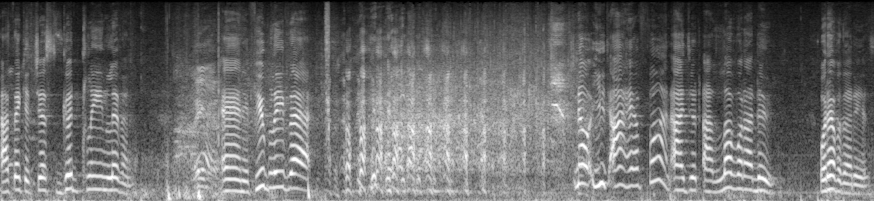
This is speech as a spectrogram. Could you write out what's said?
I think it's just good, clean living. And if you believe that, no, you, I have fun. I just, I love what I do, whatever that is.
